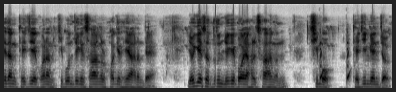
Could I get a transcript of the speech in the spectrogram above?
해당 대지에 관한 기본적인 사항을 확인해야 하는데 여기에서 눈여겨봐야 할 사항은 지목, 대지 면적,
